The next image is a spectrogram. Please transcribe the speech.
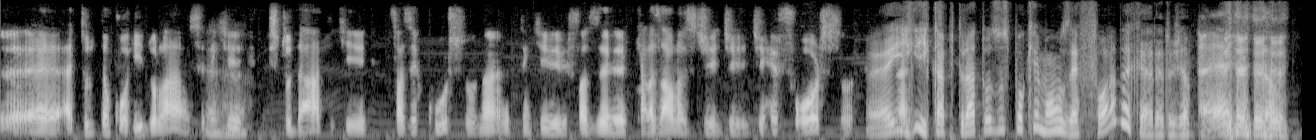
É, é tudo tão corrido lá, você tem uhum. que estudar, tem que fazer curso, né? Tem que fazer aquelas aulas de, de, de reforço. É, né? e, e, capturar todos os pokémons. É foda, cara, do Japão. É, então.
